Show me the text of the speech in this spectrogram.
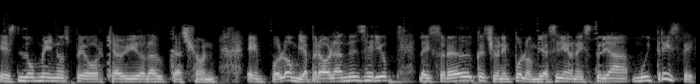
es lo menos peor que ha habido la educación en Colombia. Pero hablando en serio, la historia de la educación en Colombia sería una historia muy triste,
